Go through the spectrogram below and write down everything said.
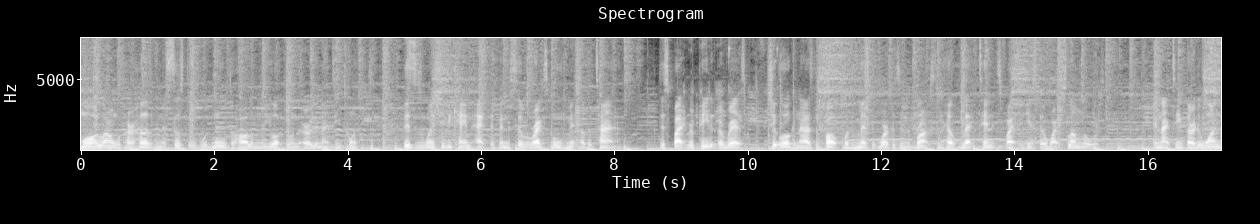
Moore, along with her husband and sisters, would move to Harlem, New York during the early 1920s. This is when she became active in the civil rights movement of the time. Despite repeated arrests, she organized the fought for domestic workers in the Bronx and helped black tenants fight against their white slumlords. In 1931,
